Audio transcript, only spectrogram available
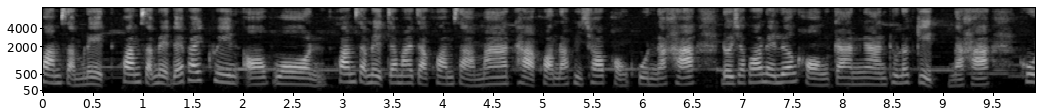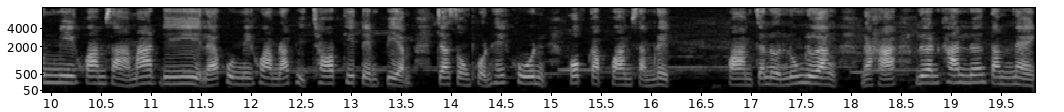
ความสำเร็จความสำเร็จได้ไพ่ Queen of Wands ความสำเร็จจะมาจากความสามารถค่ะ ความรับผิดชอบของคุณนะคะ โดยเฉพาะในเรื่องของการงานธุรกิจนะคะ คุณมีความสามารถดี และคุณมีความรับผิดชอบที่เต็มเปี่ยม จะส่งผลให้คุณพบกับความสำเร็จ ความเจริญรุ่งเรืองนะคะ เลื่อนขั้นเลื่อนตำแหน่ง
